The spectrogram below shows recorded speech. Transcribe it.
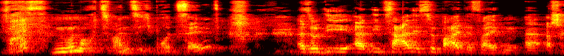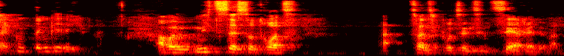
was? Nur noch 20 Prozent? Also die, äh, die Zahl ist für beide Seiten äh, erschreckend, denke ich. Aber nichtsdestotrotz, 20 äh, Prozent sind sehr relevant.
